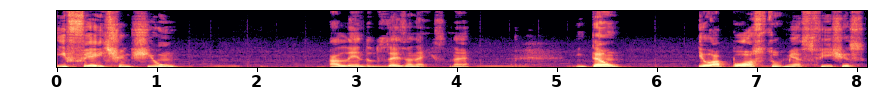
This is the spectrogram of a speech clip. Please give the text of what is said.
e fez Shang-Chi 1. A Lenda dos Dez Anéis, né? Então, eu aposto minhas fichas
